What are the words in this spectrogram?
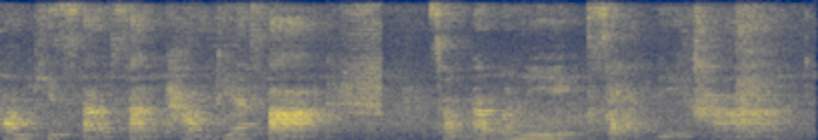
ความคิดสร้างสรรค์ทางวิทยาศาสตร์สำหรับวันนี้ สวัสดีค่ะ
